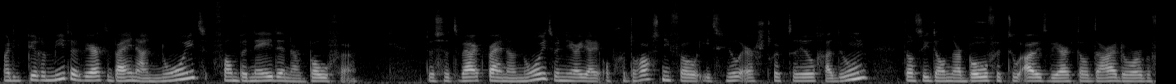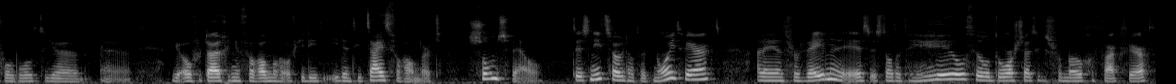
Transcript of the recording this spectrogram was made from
Maar die piramide werkt bijna nooit van beneden naar boven. Dus het werkt bijna nooit wanneer jij op gedragsniveau iets heel erg structureel gaat doen, dat die dan naar boven toe uitwerkt, dat daardoor bijvoorbeeld je, uh, je overtuigingen veranderen of je identiteit verandert. Soms wel. Het is niet zo dat het nooit werkt. Alleen het vervelende is, is dat het heel veel doorzettingsvermogen vaak vergt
